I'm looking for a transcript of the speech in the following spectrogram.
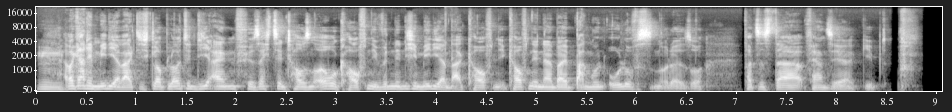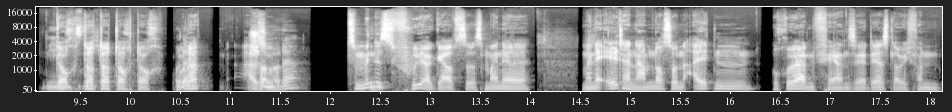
Hm. Aber gerade im Mediamarkt, ich glaube, Leute, die einen für 16.000 Euro kaufen, die würden den nicht im Mediamarkt kaufen. Die kaufen den dann bei Bang und Olufsen oder so, falls es da Fernseher gibt. Nee, Doch, doch, doch, doch, doch. Oder? Oder? Also, Schon, oder? zumindest früher gab es das. Meine, meine Eltern haben noch so einen alten Röhrenfernseher. Der ist, glaube ich, von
